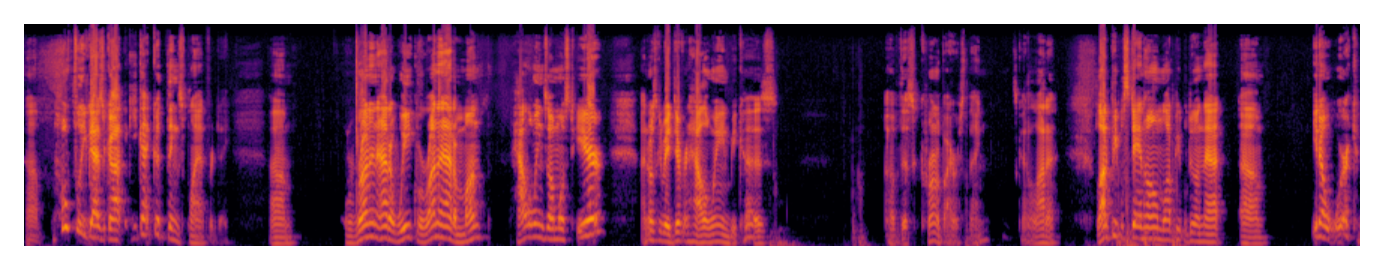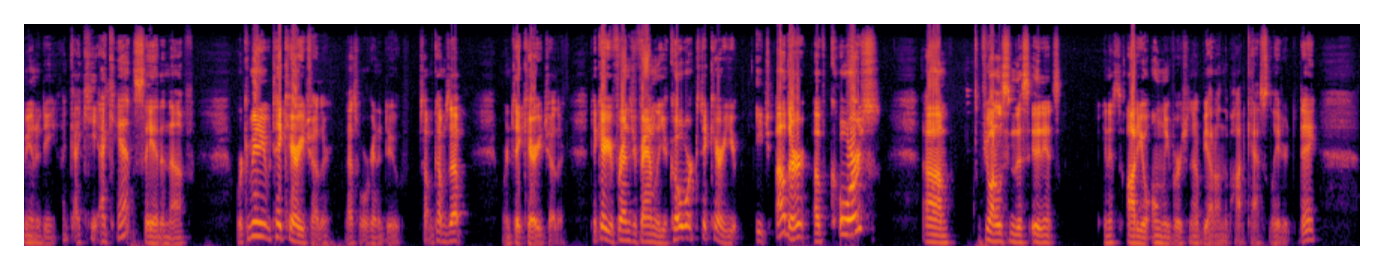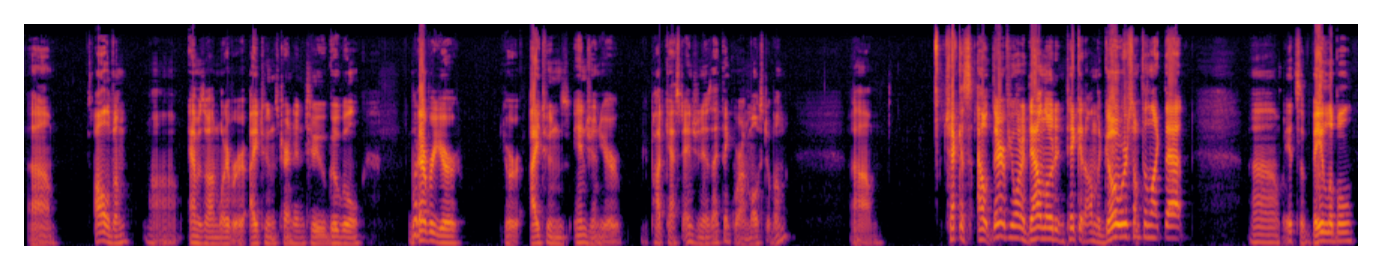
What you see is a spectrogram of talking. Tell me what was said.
Uh, hopefully, you guys got you got good things planned for today. Um, we're running out of week. We're running out of month. Halloween's almost here. I know it's gonna be a different Halloween because of this coronavirus thing. It's got a lot of a lot of people staying home. A lot of people doing that. Um, you know, we're a community. I, I can't I can't say it enough. We're a community. We take care of each other. That's what we're gonna do. If something comes up, we're gonna take care of each other. Take care of your friends, your family, your coworkers. Take care of your, each other, of course. Um, if you want to listen to this in its in its audio only version, that'll be out on the podcast later today. Um, all of them, uh, Amazon, whatever iTunes turned into, Google, whatever your your iTunes engine, your your podcast engine is. I think we're on most of them. Um, check us out there if you want to download it and take it on the go or something like that. Um, it's available.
